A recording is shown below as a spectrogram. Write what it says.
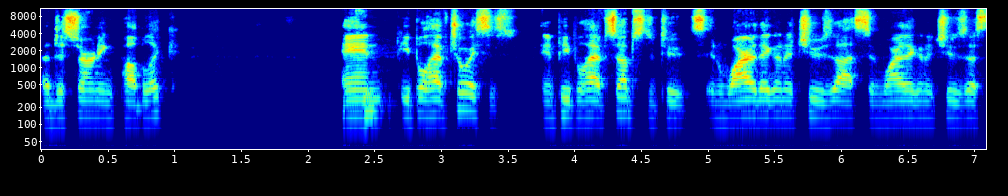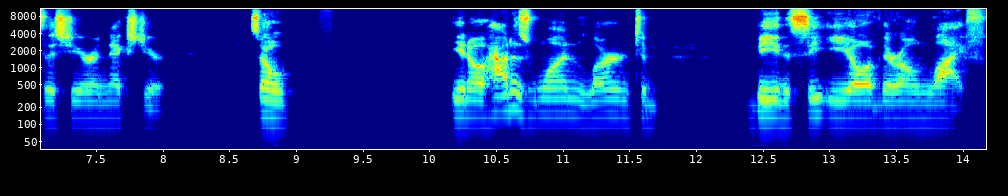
a discerning public. And people have choices and people have substitutes and why are they going to choose us and why are they going to choose us this year and next year? So you know how does one learn to be the ceo of their own life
